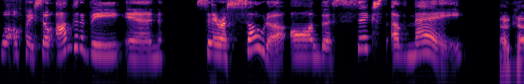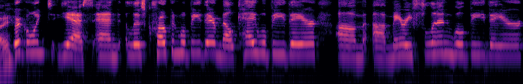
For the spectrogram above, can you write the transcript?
Well, okay. So I'm going to be in Sarasota on the 6th of May. Okay. We're going to, yes. And Liz Crokin will be there. Mel K will be there. Um, uh, Mary Flynn will be there.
